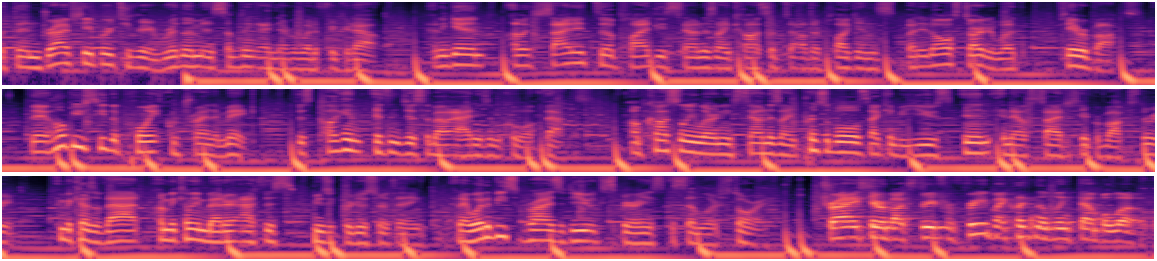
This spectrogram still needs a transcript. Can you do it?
within Drive Shaper to create rhythm is something I never would have figured out. And again, I'm excited to apply these sound design concepts to other plugins, but it all started with ShaperBox. And I hope you see the point I'm trying to make. This plugin isn't just about adding some cool effects. I'm constantly learning sound design principles that can be used in and outside of ShaperBox 3. And because of that, I'm becoming better at this music producer thing. And I wouldn't be surprised if you experienced a similar story. Try ShaperBox 3 for free by clicking the link down below.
